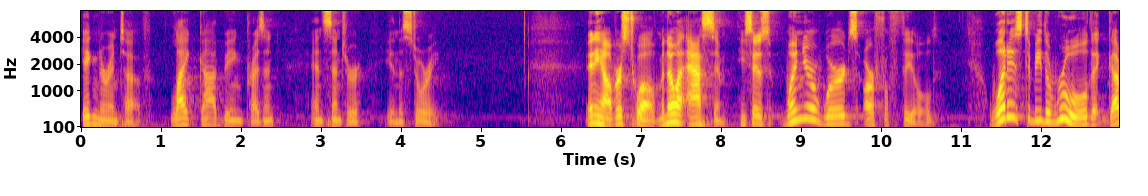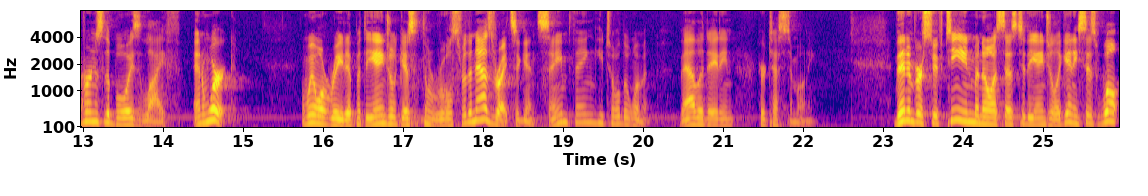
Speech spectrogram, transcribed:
ignorant of, like God being present and center in the story. Anyhow, verse 12 Manoah asks him, he says, When your words are fulfilled, what is to be the rule that governs the boy's life and work? We won't read it, but the angel gives the rules for the Nazarites again. Same thing he told the woman, validating her testimony. Then in verse 15, Manoah says to the angel again, he says, Well,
